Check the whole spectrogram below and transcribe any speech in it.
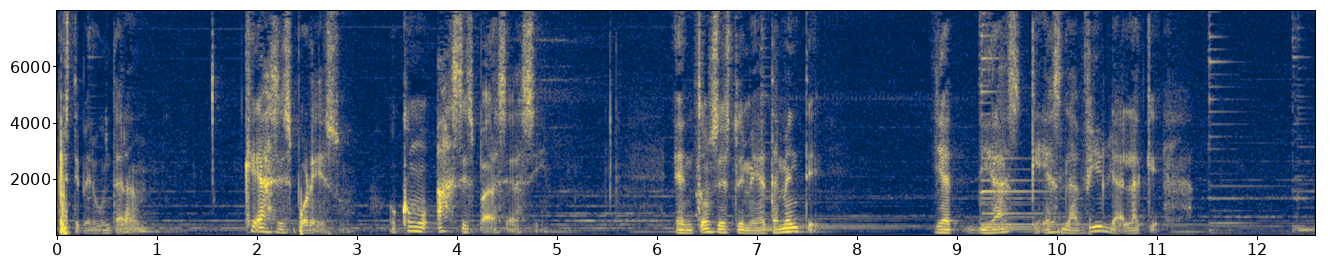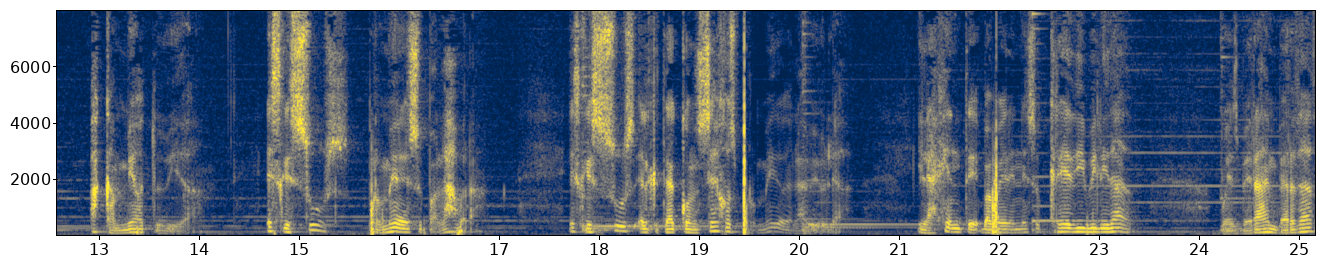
pues te preguntarán, ¿qué haces por eso? ¿O cómo haces para ser así? Entonces tú inmediatamente ya dirás que es la Biblia la que ha cambiado tu vida. Es Jesús por medio de su palabra. Es Jesús el que te da consejos por medio de la Biblia. Y la gente va a ver en eso credibilidad, pues verá en verdad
